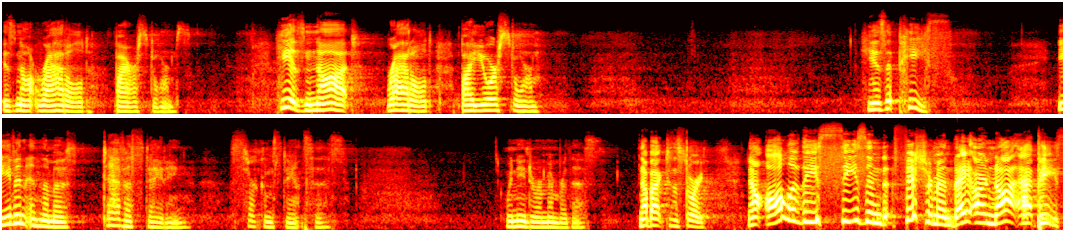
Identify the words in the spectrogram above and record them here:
is not rattled by our storms, he is not rattled by your storm. He is at peace, even in the most devastating circumstances. We need to remember this. Now, back to the story. Now, all of these seasoned fishermen, they are not at peace.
